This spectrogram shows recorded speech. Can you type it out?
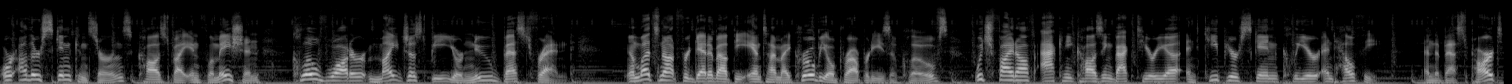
or other skin concerns caused by inflammation, clove water might just be your new best friend. And let's not forget about the antimicrobial properties of cloves, which fight off acne-causing bacteria and keep your skin clear and healthy. And the best part?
